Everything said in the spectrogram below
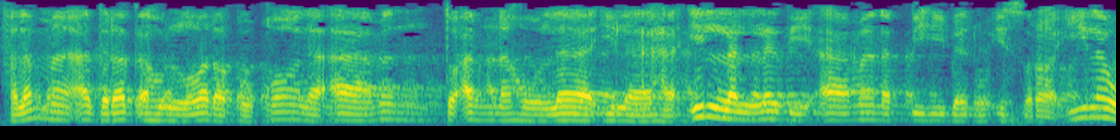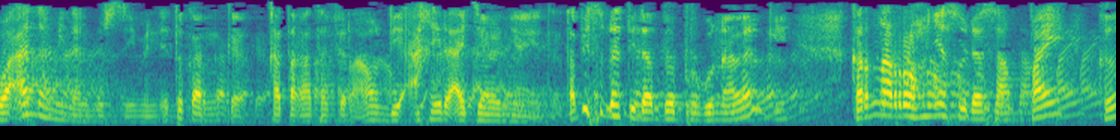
فلما أدركه الغرق قال آمنت أنه لا إله إلا الذي آمنت به بنو إسرائيل وأنا من المسلمين itu kan kata-kata Fir'aun di akhir ajalnya itu tapi sudah tidak berguna lagi karena rohnya sudah sampai ke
